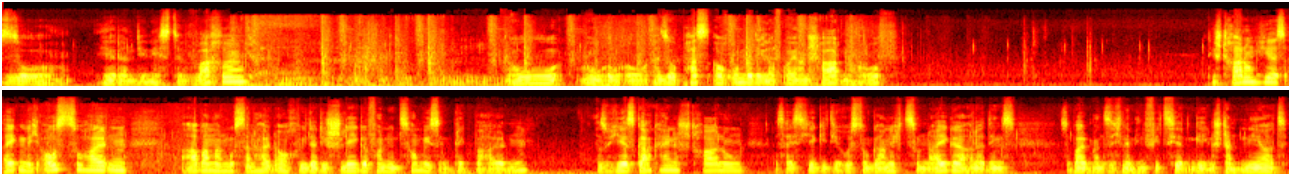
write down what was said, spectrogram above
So, hier dann die nächste Wache. Oh, oh, oh, oh. Also passt auch unbedingt auf euren Schaden auf. Die Strahlung hier ist eigentlich auszuhalten, aber man muss dann halt auch wieder die Schläge von den Zombies im Blick behalten. Also hier ist gar keine Strahlung, das heißt hier geht die Rüstung gar nicht zur Neige, allerdings sobald man sich einem infizierten Gegenstand nähert,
